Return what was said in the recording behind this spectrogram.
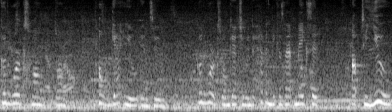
Good works won't won't won't get you into good works won't get you into heaven because that makes it up to you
